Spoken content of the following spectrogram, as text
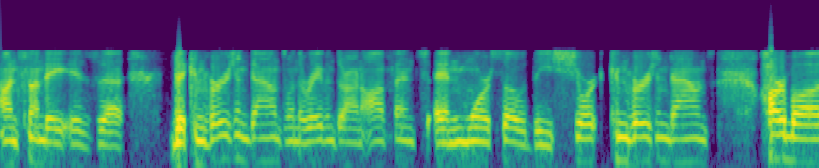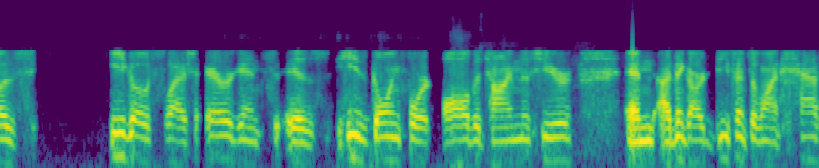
on Sunday is uh, the conversion downs when the Ravens are on offense, and more so the short conversion downs. Harbaugh's ego slash arrogance is he's going for it all the time this year. And I think our defensive line has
